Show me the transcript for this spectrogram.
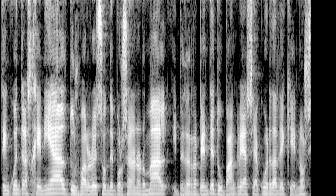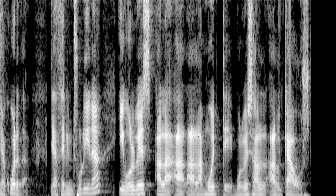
te encuentras genial, tus valores son de persona normal, y de repente tu páncreas se acuerda de que no se acuerda de hacer insulina y vuelves a la, muerte, vuelves al, caos.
